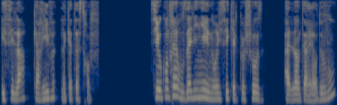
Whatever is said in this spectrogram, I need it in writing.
Et c'est là qu'arrive la catastrophe. Si au contraire vous alignez et nourrissez quelque chose à l'intérieur de vous,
